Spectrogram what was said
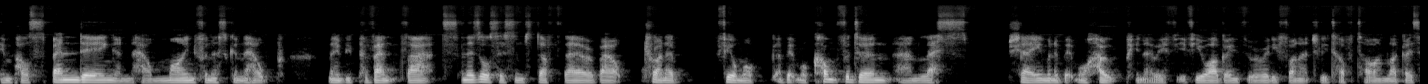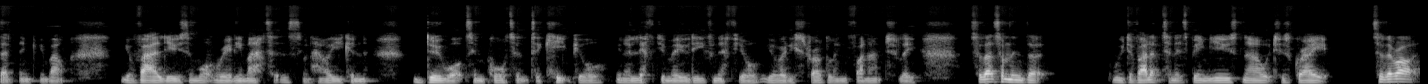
impulse spending and how mindfulness can help maybe prevent that. And there's also some stuff there about trying to feel more a bit more confident and less shame and a bit more hope. You know, if, if you are going through a really financially tough time, like I said, thinking about your values and what really matters and how you can do what's important to keep your, you know, lift your mood, even if you're you're really struggling financially. So that's something that we developed and it's being used now, which is great. So there are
